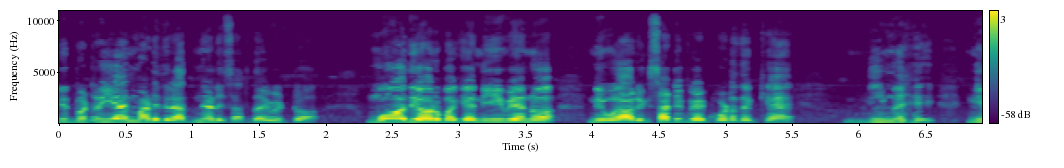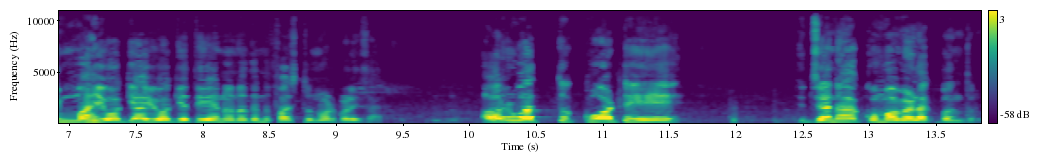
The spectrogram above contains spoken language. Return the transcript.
ಇದು ಬಿಟ್ಟರೆ ಏನು ಮಾಡಿದ್ರಿ? ಅದನ್ನ ಹೇಳಿ ಸರ್ ದಯವಿಟ್ಟು. ಮೋದಿ ಅವ್ರ ಬಗ್ಗೆ ನೀವೇನು, ನೀವು ಅವ್ರಿಗೆ ಸರ್ಟಿಫಿಕೇಟ್ ಕೊಡೋದಕ್ಕೆ ನಿಮ್ಮ ನಿಮ್ಮ ಯೋಗ್ಯ ಯೋಗ್ಯತೆ ಏನು ಅನ್ನೋದನ್ನು ಫಸ್ಟ್ ನೋಡ್ಕೊಳ್ಳಿ ಸರ್ ಅರವತ್ತು ಕೋಟಿ ಜನ ಕುಂಭಮೇಳಕ್ಕೆ ಬಂದರು.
